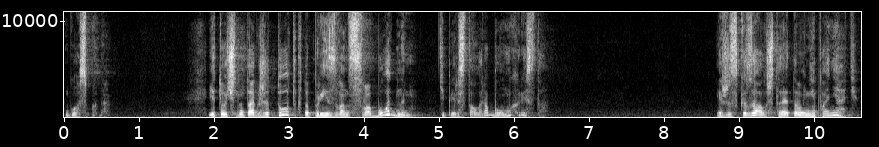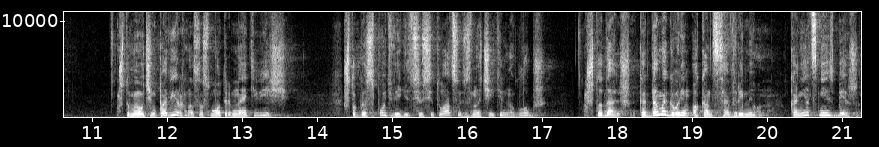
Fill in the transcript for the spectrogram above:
Господа. И точно так же тот, кто призван свободным, теперь стал рабом Христа. Я же сказал, что этого не понять, что мы очень поверхностно смотрим на эти вещи, что Господь видит всю ситуацию значительно глубже. Что дальше? Когда мы говорим о конце времен, конец неизбежен.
